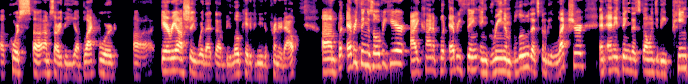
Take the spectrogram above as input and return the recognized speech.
uh, course, uh, I'm sorry, the uh, Blackboard uh, area. I'll show you where that, that'll be located if you need to print it out. Um, but everything is over here. I kind of put everything in green and blue that's going to be lecture, and anything that's going to be pink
